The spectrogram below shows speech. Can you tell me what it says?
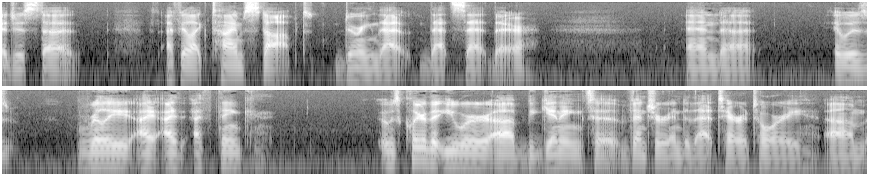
I just uh, I feel like time stopped during that that set there, and uh, it was really I, I I think it was clear that you were uh, beginning to venture into that territory. Um,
